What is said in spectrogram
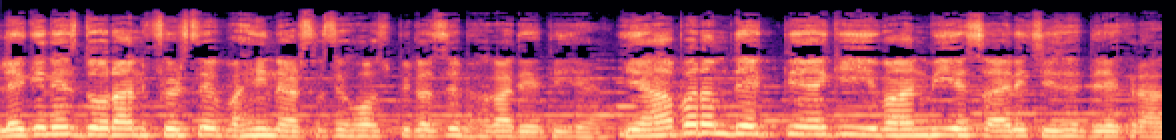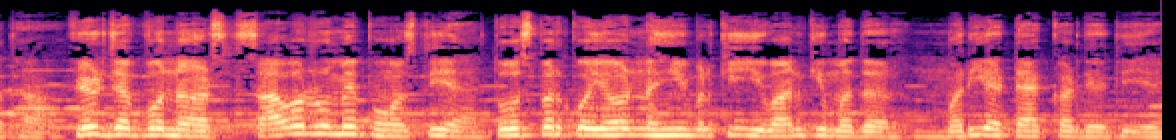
लेकिन इस दौरान फिर से वही नर्स उसे हॉस्पिटल से भगा देती है। यहाँ पर हम देखते हैं कि ईवान भी ये सारी चीज़ें देख रहा था। फिर जब वो नर्स सावर रूम में पहुँचती है तो उस पर कोई और नहीं, बल्कि ईवान की मदर मरी अटैक कर देती है,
